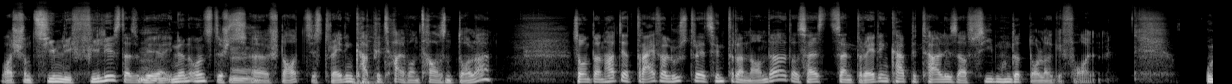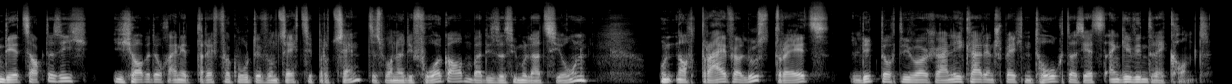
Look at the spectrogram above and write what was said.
was schon ziemlich viel ist. Also wir mhm. erinnern uns, das ja. Äh, Start, das Trading-Kapital waren 1000 Dollar. So, und dann hat er drei Verlusttrades hintereinander. Das heißt, sein Trading-Kapital ist auf 700 Dollar gefallen. Und jetzt sagt er sich, ich habe doch eine Trefferquote von 60 Prozent. Das waren ja die Vorgaben bei dieser Simulation. Und nach drei Verlusttrades liegt doch die Wahrscheinlichkeit entsprechend hoch, dass jetzt ein Gewinntrade kommt.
